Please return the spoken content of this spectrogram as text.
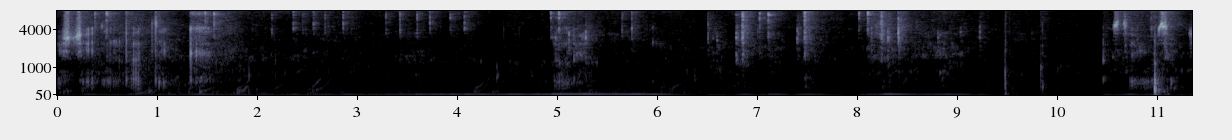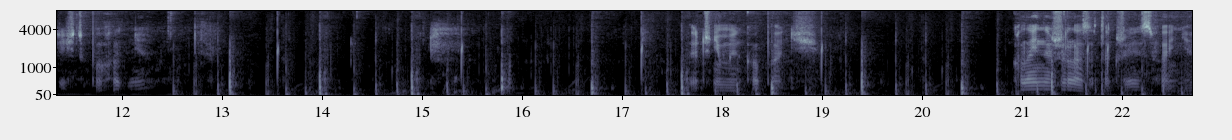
Jeszcze jeden patyk. Postawimy sobie gdzieś tu pochodnie. Zaczniemy kopać kolejne żelazo, także jest fajnie.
